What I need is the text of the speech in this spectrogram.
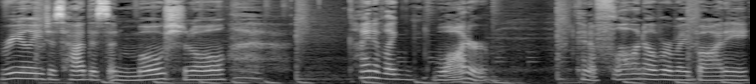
really just had this emotional kind of like water kind of flowing over my body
